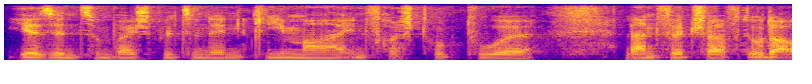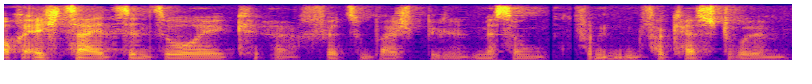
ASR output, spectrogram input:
Hier sind zum Beispiel zu nennen Klima, Infrastruktur, Landwirtschaft oder auch Echtzeitsensorik äh, für zum Beispiel Messung von Verkehrsströmen.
